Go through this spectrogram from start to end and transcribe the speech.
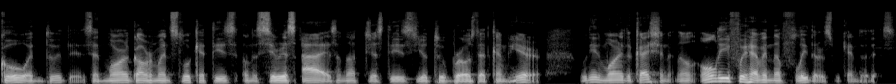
go and do this and more governments look at this on a serious eyes and not just these YouTube bros that come here. We need more education. And only if we have enough leaders we can do this.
